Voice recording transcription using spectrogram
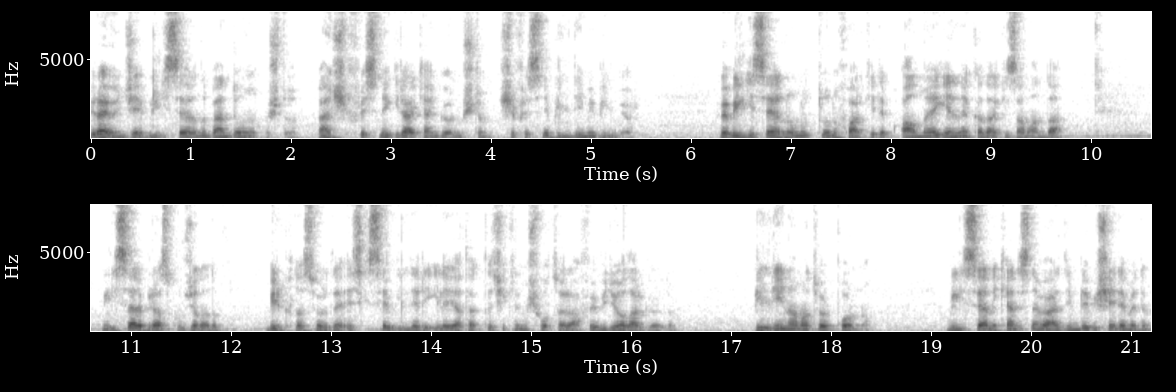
Bir ay önce bilgisayarını bende unutmuştu. Ben şifresine girerken görmüştüm. Şifresini bildiğimi bilmiyor ve bilgisayarını unuttuğunu fark edip almaya gelene kadarki zamanda bilgisayarı biraz kurcaladım. Bir klasörde eski sevgilileri ile yatakta çekilmiş fotoğraf ve videolar gördüm. Bildiğin amatör porno. Bilgisayarını kendisine verdiğimde bir şey demedim.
